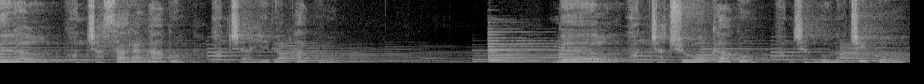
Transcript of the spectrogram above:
혼자 사랑하고 혼자 이별하고 늘 혼자 추억하고 혼자 무너지고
